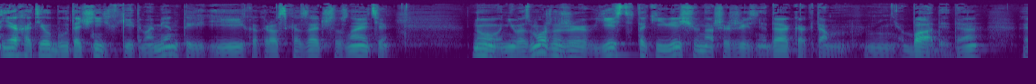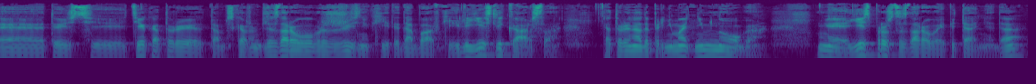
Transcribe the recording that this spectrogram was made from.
я хотел бы уточнить какие-то моменты и как раз сказать, что, знаете, ну, невозможно же, есть такие вещи в нашей жизни, да, как там БАДы, да, Э, то есть э, те, которые, там, скажем, для здорового образа жизни какие-то добавки, или есть лекарства, которые надо принимать немного, э, есть просто здоровое питание, да.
